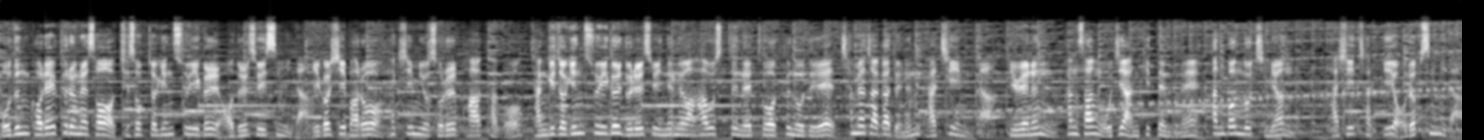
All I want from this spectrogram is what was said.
모든 거래 흐름에서 지속적인 수익을 얻을 수 있습니다. 이것이 바로 핵심 요소를 파악하고 장기적인 수익을 누릴 수 있는 하우스트 네트워크 노드의 참여자가 되는 가치입니다. 기회는 항상 오지 않기 때문에 한 번 놓치면 다시 찾기 어렵습니다.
